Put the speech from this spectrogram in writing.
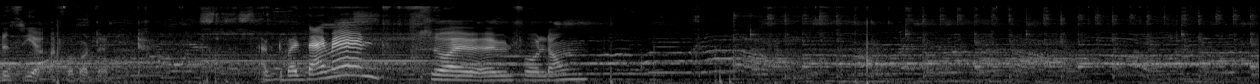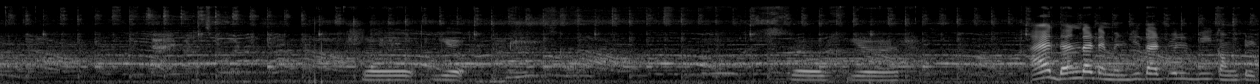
this. Yeah, I forgot that. I have to buy diamond. So I, I will fall down. So yeah. So here. I had done that MLG that will be counted.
